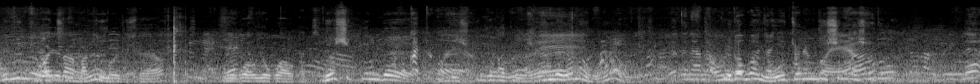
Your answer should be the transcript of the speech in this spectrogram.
고민도 가지랑 맛좀 같지만은 보여주세요. 요거 요거하고 같이. 몇 식구인데 몇 식구 같은데 근데 얘는 오늘 그냥 요 정도씩 마셔도 네,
